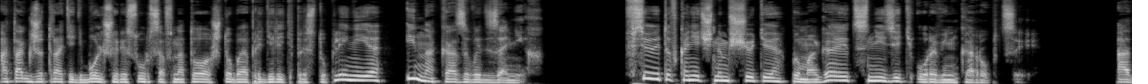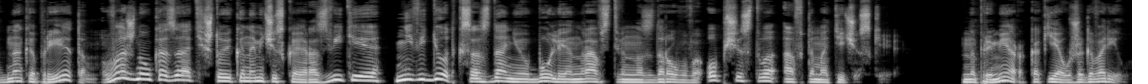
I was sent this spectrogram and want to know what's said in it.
а также тратить больше ресурсов на то, чтобы определить преступления и наказывать за них. Все это в конечном счете помогает снизить уровень коррупции. Однако при этом важно указать, что экономическое развитие не ведет к созданию более нравственно здорового общества автоматически. Например, как я уже говорил,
